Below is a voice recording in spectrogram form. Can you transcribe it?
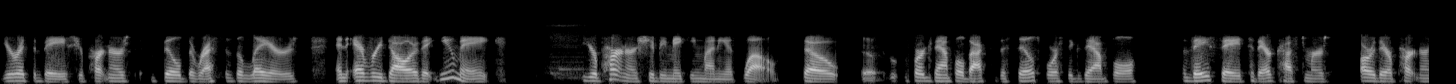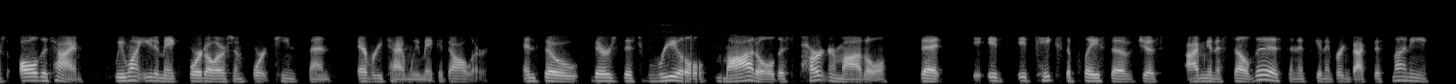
you're at the base, your partners build the rest of the layers, and every dollar that you make, your partner should be making money as well. So, yep. for example, back to the Salesforce example, they say to their customers or their partners all the time, we want you to make $4.14 every time we make a dollar. And so there's this real model, this partner model that it, it takes the place of just, I'm going to sell this and it's going to bring back this money.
